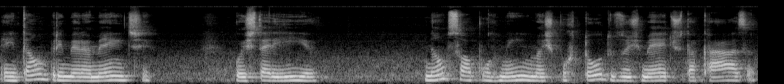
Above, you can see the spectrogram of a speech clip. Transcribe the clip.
Então, primeiramente, gostaria não só por mim, mas por todos os médicos da casa,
